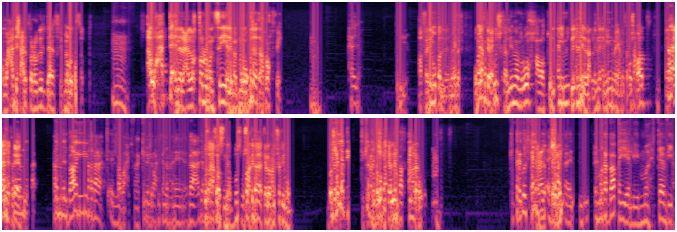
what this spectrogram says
ومحدش عارف الراجل ده في دماغه بالظبط. أو حتى إن العلاقة الرومانسية اللي موجودة هتروح فين. آه فدي النقطه اللي ما وما تبعوش خلينا نروح على طول. الانمي الانمي اللي بعد لأن الانمي ما ينفعوش على بعض. الانمي تبعي من الباقي ما تابعت إلا واحد فكل اللي راح اتكلم عليه بعد بص خلاص بص بسرعة كده اتكلم بشكل بتكلم كنت أقول تكلم عن الأشياء المتبقية اللي مهتم فيها.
